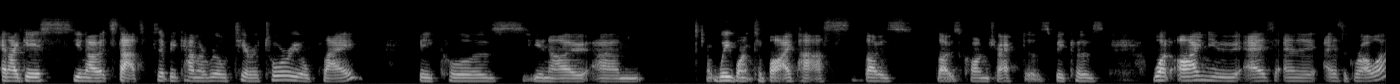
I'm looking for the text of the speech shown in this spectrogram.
And I guess, you know, it starts to become a real territorial play because, you know, um, we want to bypass those those contractors because what I knew as an as a grower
